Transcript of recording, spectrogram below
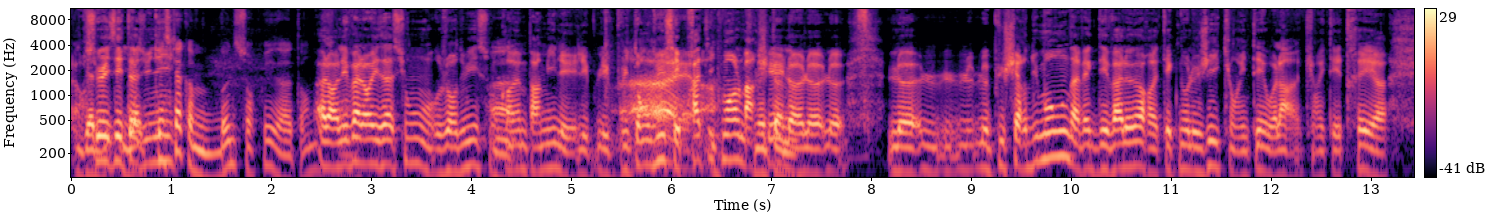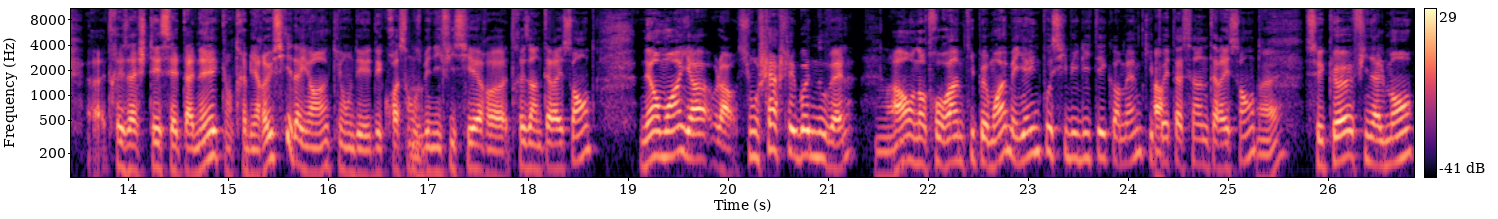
Alors, sur les États-Unis. Qu'est-ce qu'il y a comme bonne surprise à attendre Alors, les valorisations aujourd'hui sont quand même parmi les, les, les plus tendues. c'est pratiquement le marché le, le, le, le, plus cher du monde, avec des valeurs technologiques qui ont été, voilà, qui ont été très, euh, très achetées cette année, qui ont très bien réussi d'ailleurs, hein, qui ont des, des croissances bénéficiaires euh, très intéressantes. Néanmoins, il y a, voilà, si on cherche les bonnes nouvelles, hein, on en trouvera un petit peu moins, mais il y a une possibilité quand même qui ah. peut être assez intéressante. C'est que finalement,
